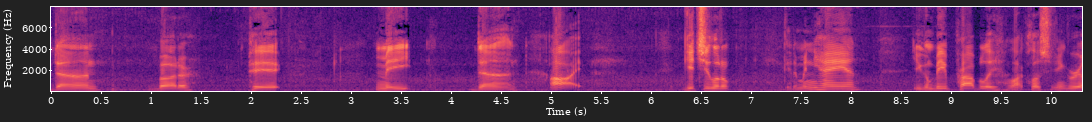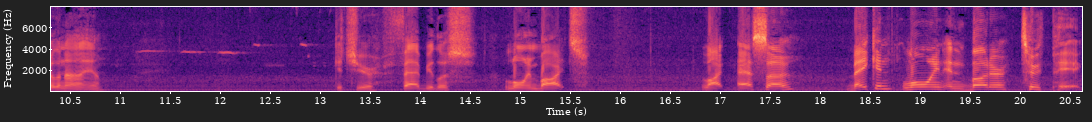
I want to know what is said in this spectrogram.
done. Butter, pick, meat, done. All right. Get your little, get them in your hand. You're gonna be probably a lot closer to your grill than I am. Get your fabulous loin bites, like as so. Bacon, loin, and butter toothpick.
